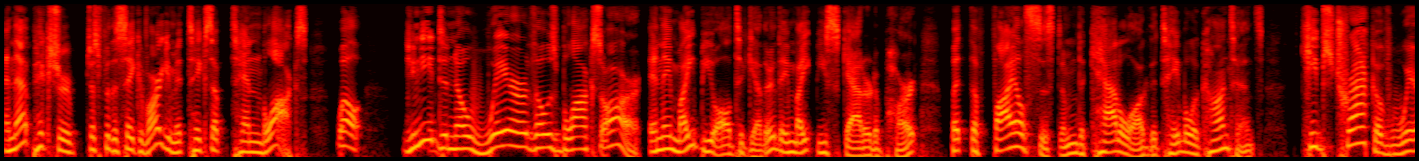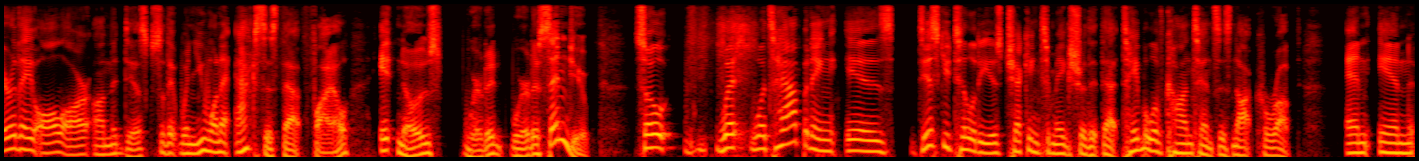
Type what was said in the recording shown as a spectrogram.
and that picture, just for the sake of argument, takes up ten blocks. Well, you need to know where those blocks are, and they might be all together, they might be scattered apart, but the file system, the catalog, the table of contents keeps track of where they all are on the disk so that when you want to access that file, it knows where to where to send you. So what what's happening is disk utility is checking to make sure that that table of contents is not corrupt. And in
